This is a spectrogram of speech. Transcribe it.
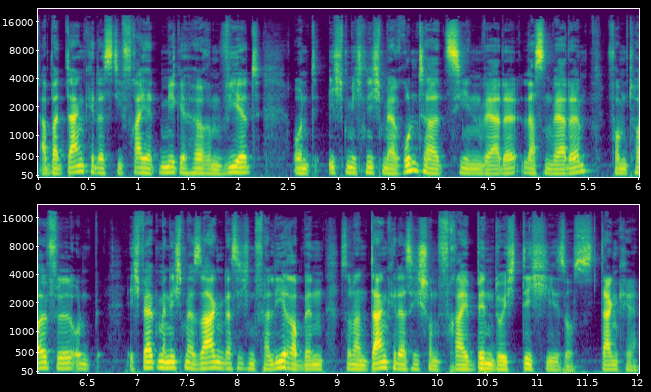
Aber danke, dass die Freiheit mir gehören wird und ich mich nicht mehr runterziehen werde, lassen werde vom Teufel und ich werde mir nicht mehr sagen, dass ich ein Verlierer bin, sondern danke, dass ich schon frei bin durch dich, Jesus. Danke.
